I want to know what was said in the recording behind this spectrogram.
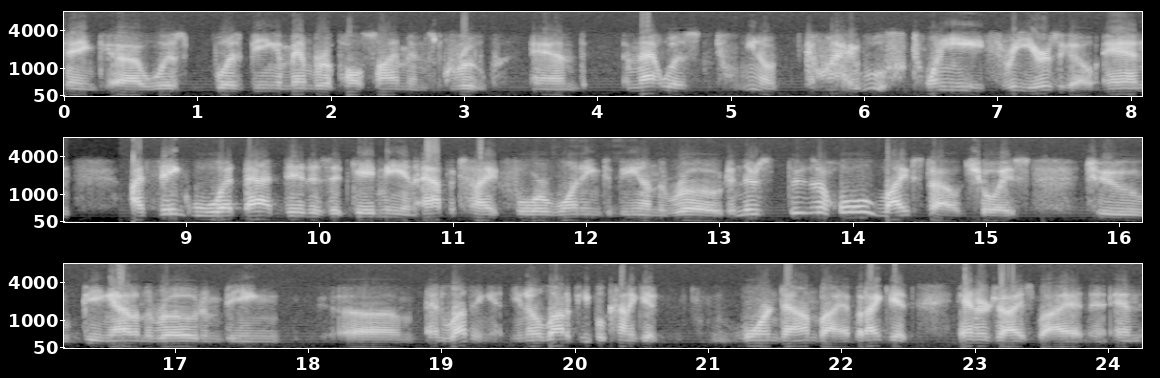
think, uh, was was being a member of Paul Simon's group, and and that was you know, God, oof, 23 years ago, and. I think what that did is it gave me an appetite for wanting to be on the road. And there's there's a whole lifestyle choice to being out on the road and being um, and loving it. You know, a lot of people kind of get worn down by it, but I get energized by it, and and,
